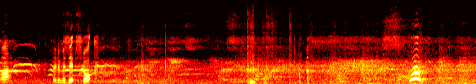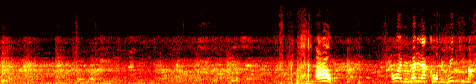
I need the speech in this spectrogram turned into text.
What? Linda, my zip's stuck. Woo! Ow! I wasn't even ready, that caught me winking, man.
